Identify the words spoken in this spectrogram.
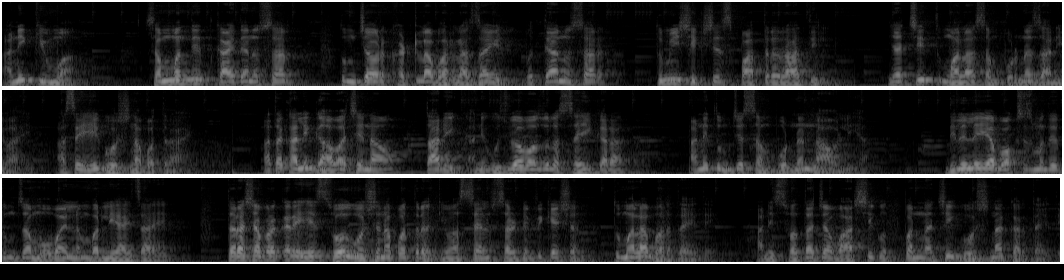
आणि किंवा संबंधित कायद्यानुसार तुमच्यावर खटला भरला जाईल व त्यानुसार तुम्ही शिक्षेस पात्र राहतील याची तुम्हाला संपूर्ण जाणीव आहे असे हे घोषणापत्र आहे. आता खाली गावाचे नाव तारीख आणि उजव्या बाजूला सही करा आणि तुमचे संपूर्ण नाव लिहा. दिलेल्या या बॉक्सेसमध्ये तुमचा मोबाईल नंबर लिहायचा आहे. तर अशा प्रकारे हे स्वघोषणापत्र किंवा सेल्फ सर्टिफिकेशन तुम्हाला भरता येते आणि स्वतःच्या वार्षिक उत्पन्नाची घोषणा करता येते.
